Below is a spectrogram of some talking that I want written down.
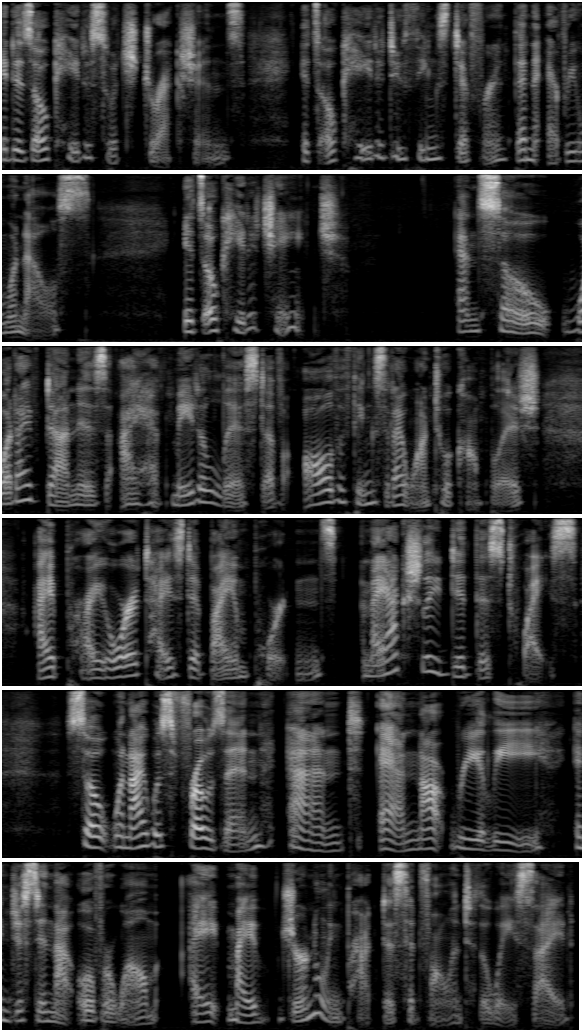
It is okay to switch directions. It's okay to do things different than everyone else. It's okay to change. And so, what I've done is I have made a list of all the things that I want to accomplish. I prioritized it by importance, and I actually did this twice. So when I was frozen and and not really and just in that overwhelm, I my journaling practice had fallen to the wayside.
